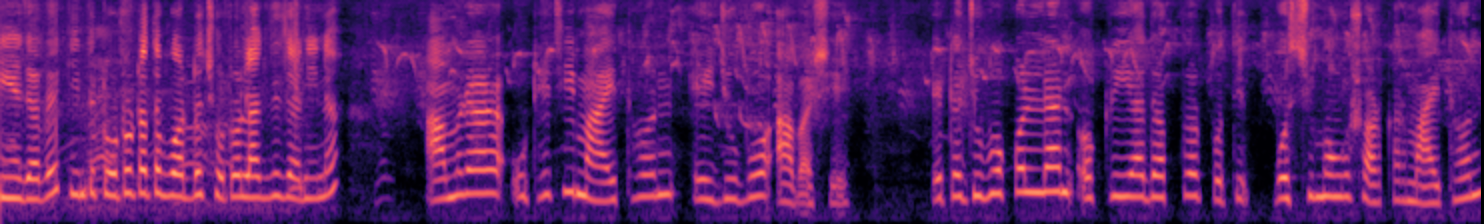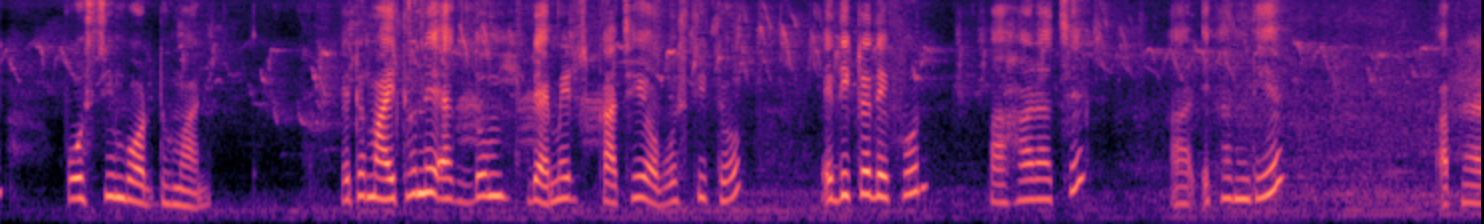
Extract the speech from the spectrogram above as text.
নিয়ে যাবে কিন্তু টোটোটা তো বড্ড ছোট লাগছে জানি না। আমরা উঠেছি মাইথন এই যুব আবাসে। এটা যুব কল্যাণ ও ক্রিয়া দপ্তর প্রতি পশ্চিমবঙ্গ সরকার মাইথন। পশ্চিম বর্ধমান। এটা মাইথনে একদম ড্যামের কাছেই অবস্থিত। এদিকটা দেখুন, পাহাড় আছে আর এখান দিয়ে আপনার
